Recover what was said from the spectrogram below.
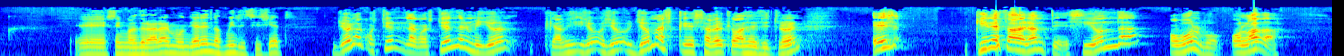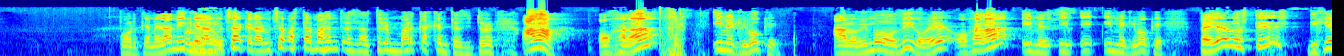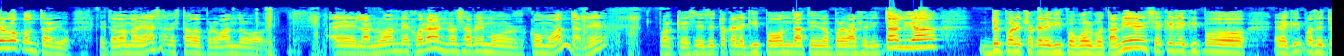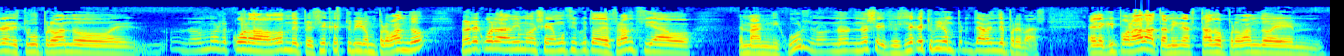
eh, se encontrará el Mundial en 2017. Yo la cuestión, la cuestión del millón, que a mí, yo, yo, yo más que saber qué va a hacer Citroën, es ¿quién está adelante? ¿Si Honda o Volvo o Lada? Porque me da a mí que la lucha, que la lucha va a estar más entre esas tres marcas que entre Citroën. ¡Hala! Ojalá y me equivoque. A lo mismo os digo, ¿eh? Ojalá y me, y, me equivoque. Pero ya los test dijeron lo contrario. De todas maneras, han estado probando eh, las nuevas mejoras. No sabemos cómo andan, ¿eh? Porque es cierto que el equipo Honda ha tenido pruebas en Italia. Doy por hecho que el equipo Volvo también. Sé que el equipo el equipo Citroën estuvo probando. en- no me recuerdo a dónde, pero sé que estuvieron probando. No recuerdo ahora mismo si en un circuito de Francia o en Magnicurs. No, no, no sé, sé que estuvieron también de pruebas. El equipo Lada también ha estado probando en.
